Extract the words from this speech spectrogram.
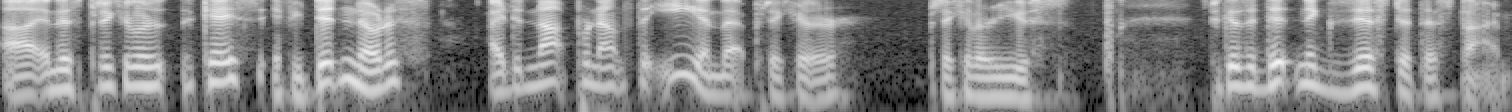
uh, in this particular case, if you didn't notice, I did not pronounce the e in that particular particular use. It's because it didn't exist at this time.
